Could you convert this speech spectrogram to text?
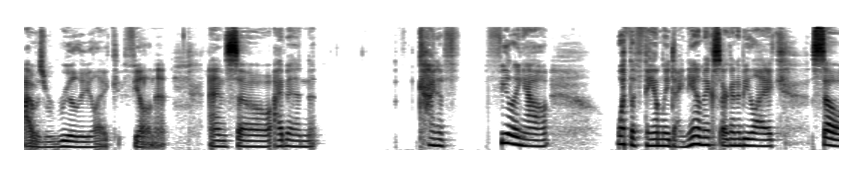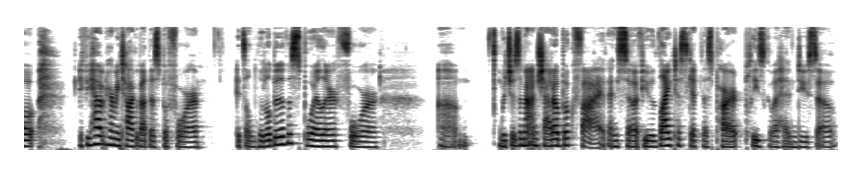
I was really like feeling it. And so I've been kind of feeling out what the family dynamics are going to be like. So, if you haven't heard me talk about this before, it's a little bit of a spoiler for um, Witches of Mountain Shadow Book 5. And so, if you would like to skip this part, please go ahead and do so.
